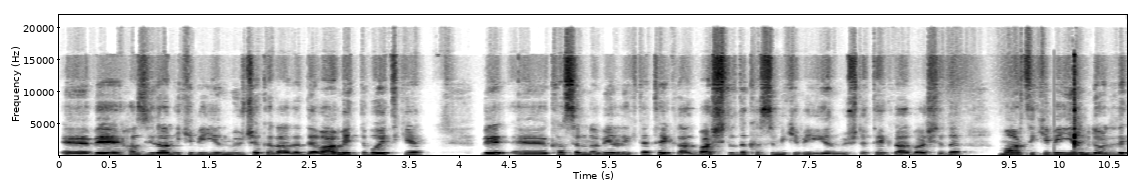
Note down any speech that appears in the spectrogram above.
E, ve Haziran 2023'e kadar da devam etti bu etki. Ve e, Kasım'la birlikte tekrar başladı. Kasım 2023'te tekrar başladı. Mart 2024'e de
